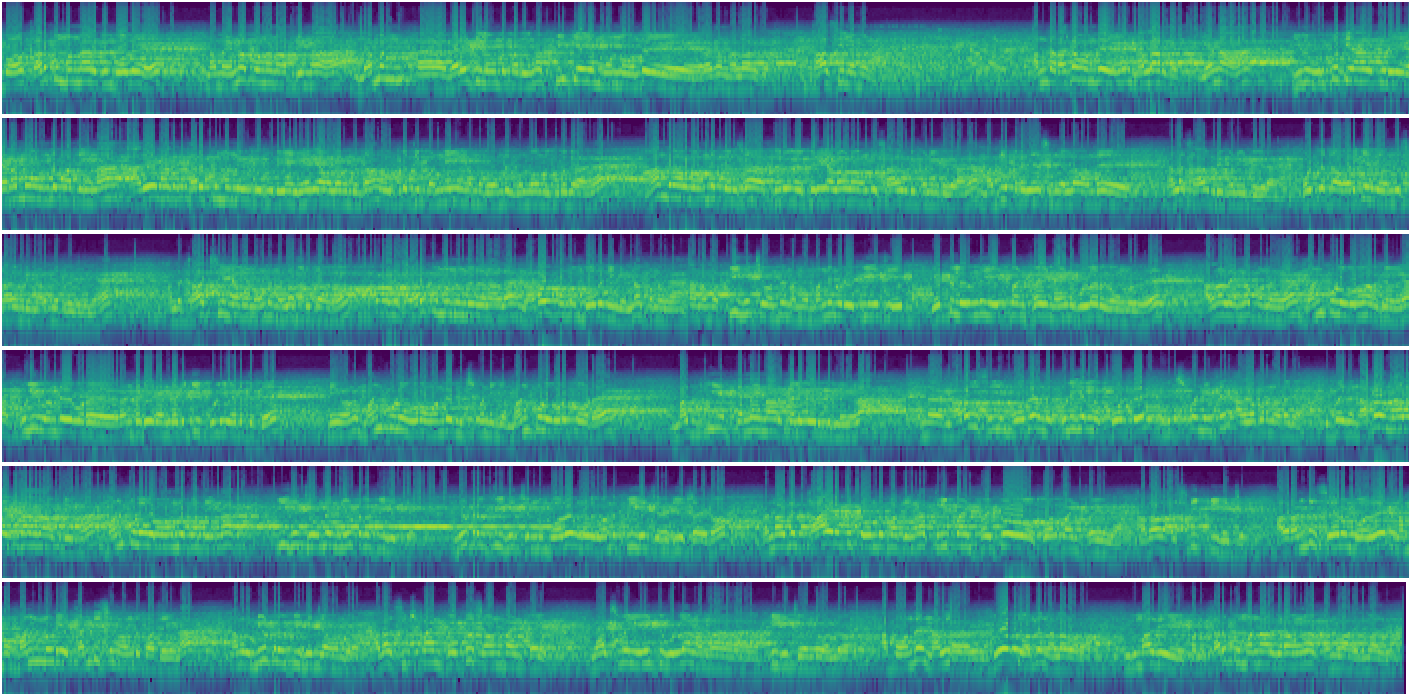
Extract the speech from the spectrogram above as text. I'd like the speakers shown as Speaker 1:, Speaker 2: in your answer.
Speaker 1: இப்போ கருப்பு மண்ணா இருக்கும்போது நம்ம என்ன பண்ணணும் அப்படின்னா லெமன் வெரைட்டியில் வந்து பார்த்தீங்கன்னா பிகேஎம் ஒன்று வந்து ரகம் நல்லா இருக்கும். காசி லெமன் அந்த ரகம் வந்து நல்லா இருக்கும். ஏன்னா இது உற்பத்தி ஆகக்கூடிய இடமும் வந்து பார்த்தீங்கன்னா அதே மாதிரி கருப்பு மண் இருக்கக்கூடிய ஏரியாவில் இருந்து தான் உற்பத்தி பண்ணி நமக்கு வந்து கொண்டு வந்து கொடுக்குறாங்க. ஆந்திராவில் வந்து பெருசாக பெரு பெரிய அளவில் வந்து சாகுபடி பண்ணிட்டு இருக்கிறாங்க. மத்திய பிரதேசங்கள்லாம் வந்து நல்லா சாகுபடி பண்ணிட்டு இருக்கிறாங்க. கொல்கத்தா வரைக்கும் இது வந்து சாகுபடி நடந்துட்டு இருக்குதுங்க. அந்த காட்சி லெமன் வந்து நல்லா சூட் ஆகும். அப்புறம் கருப்பு மண்ணுங்கிறதுனால நடவு பண்ணும்போது நீங்கள் என்ன பண்ணுங்க? நம்ம பிஹெச் வந்து நம்ம மண்ணினுடைய பிஹெச் எயிட் எட்டுலேருந்து எயிட் பாயிண்ட் ஃபைவ் நைனுக்குள்ளே இருக்கும் உங்களுக்கு. அதனால் என்ன பண்ணுங்க? மண்புழு உரம் இருக்குங்க குழி வந்து ஒரு ரெண்டடி ரெண்டடிக்கு குழி எடுத்துட்டு நீங்கள் வந்து மண்புழு உரம் வந்து மிக்ஸ் பண்ணிக்க. மண்புழு உரத்தோட மக்கிய தென்னை நார் கழிவு இருக்கு இல்லைங்களா? அந்த நடவு செய்யும் போது அந்த குழிகளில் போட்டு மிக்ஸ் பண்ணிட்டு அதுக்கப்புறம் நடுங்க. இப்போ இது நடவுனால என்ன ஆகும் அப்படின்னா மண்புழு உரம் வந்து பார்த்தீங்கன்னா பிஹெச் வந்து நியூட்ரல் பிஹெச் நியூட்ரல் பிஹெச் போது உங்களுக்கு வந்து பிஹெச் ரெடியூஸ் ஆகிடும் ரெண்டாவது காயறதுக்கு வந்து பார்த்தீங்கன்னா three point five to four point ஃபைவ்ங்க அதாவது அசிடிக் பிஹெச் அது ரெண்டும் சேரும்போது நம்ம மண்ணுடைய கண்டிஷன் வந்து பார்த்தீங்கன்னா நமக்கு நியூட்ரல் பிஹெச்சாக வந்துடும் அதாவது six point five to seven point five maximum எயிட்டுக்குள்ளே நம்ம பிஹெச் வந்து வந்துடும் அப்போ வந்து நல்ல குரோத் வந்து நல்லா வரும். இது மாதிரி பண்ண கருப்பு மண்ணாக இருக்கிறவங்க பண்ணலாம் இது மாதிரி.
